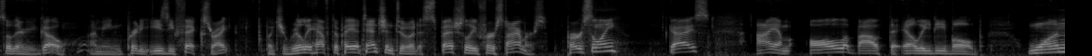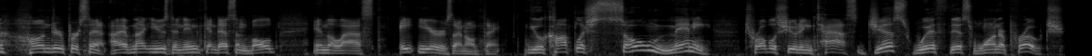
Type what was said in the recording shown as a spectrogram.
So there you go. I mean, pretty easy fix, right? But you really have to pay attention to it, especially first timers. Personally, guys, I am all about the LED bulb. 100%. I have not used an incandescent bulb in the last eight years, I don't think. You accomplish so many troubleshooting tasks just with this one approach.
